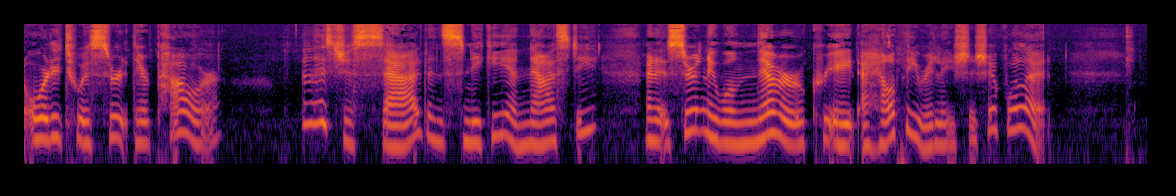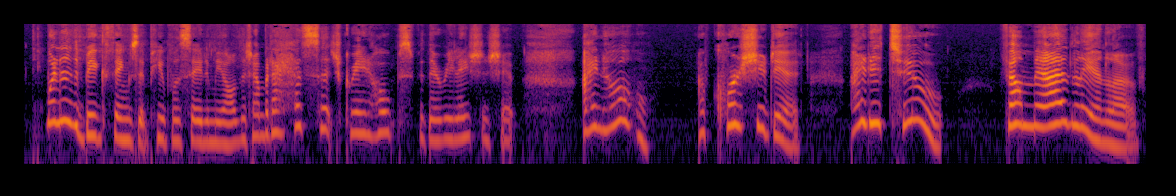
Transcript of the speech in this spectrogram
order to assert their power. And that's just sad and sneaky and nasty, and it certainly will never create a healthy relationship, will it? One of the big things that people say to me all the time, but I had such great hopes for their relationship. I know. Of course you did. I did too. Fell madly in love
